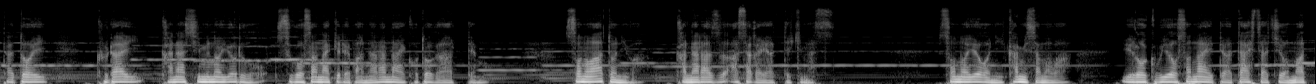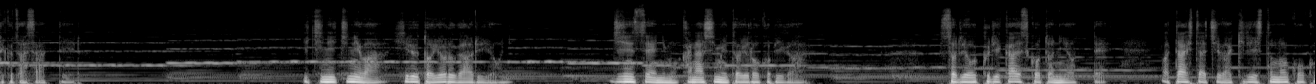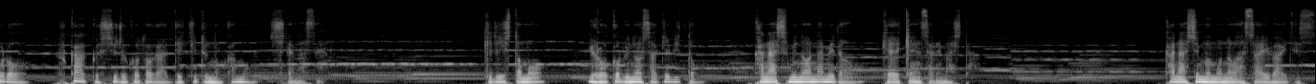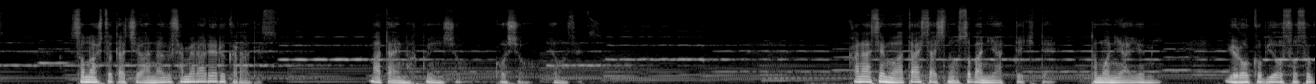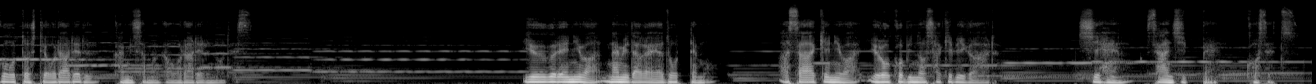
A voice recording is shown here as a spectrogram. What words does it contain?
たとえ暗い悲しみの夜を過ごさなければならないことがあっても、その後には必ず朝がやってきます。そのように神様は喜びを備えて私たちを待ってくださっている。一日には昼と夜があるように、人生にも悲しみと喜びがある。それを繰り返すことによって私たちはキリストの心を深く知ることができるのかもしれません。キリストも喜びの叫びと悲しみの涙を経験されました。悲しむ者は幸いです。その人たちは慰められるからです。マタイの福音書5章4節悲しむ私たちのそばにやってきて共に歩み、喜びを注ごうとしておられる神様がおられるのです。夕暮れには涙が宿っても、朝明けには喜びの叫びがある。詩編三十編5節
